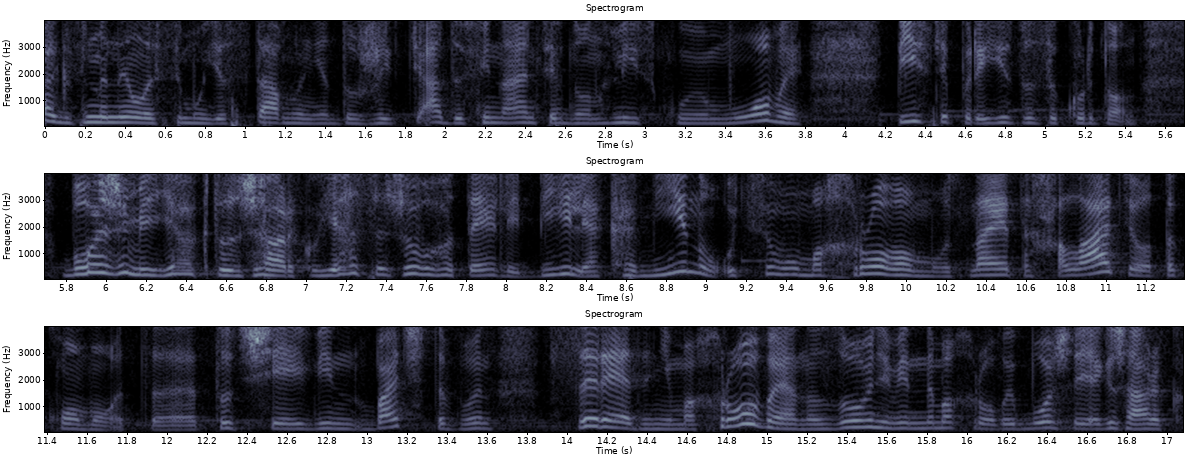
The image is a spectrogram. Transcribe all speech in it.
Як змінилося моє ставлення до життя, до фінансів, до англійської мови після переїзду за кордон? Боже мій, як тут жарко! Я сиджу в готелі біля каміну у цьому махровому, знаєте, халаті, отакому. От е, тут ще він, бачите, він всередині махровий, а назовні він не махровий. Боже, як жарко.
